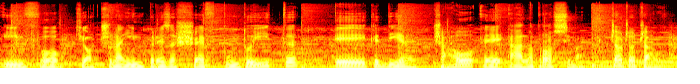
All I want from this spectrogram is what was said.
info chiocciolaimpresachef.it e che dire, ciao e alla prossima. Ciao ciao ciao.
